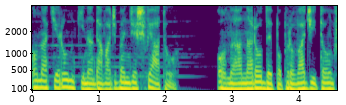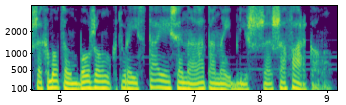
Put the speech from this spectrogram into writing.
Ona kierunki nadawać będzie światu. Ona narody poprowadzi tą wszechmocą Bożą, której staje się na lata najbliższe szafarką.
